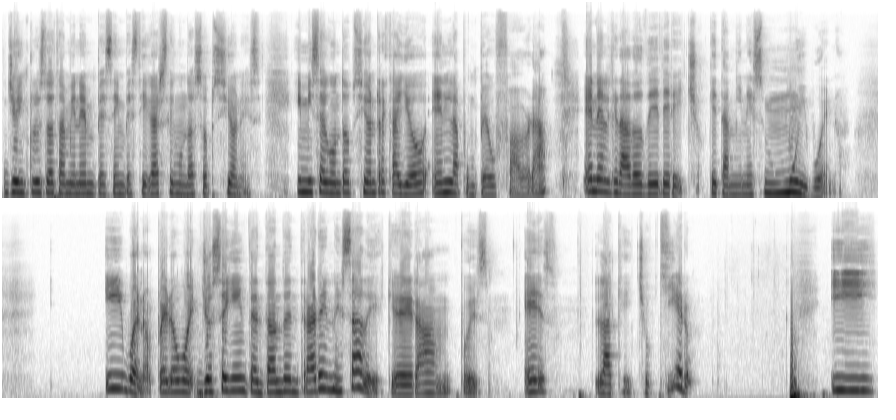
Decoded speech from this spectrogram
yo incluso también empecé a investigar segundas opciones. Y mi segunda opción recayó en la Pompeu Fabra, en el grado de Derecho, que también es muy bueno. Y bueno, pero yo seguí intentando entrar en ESADE, que era, pues, es la que yo quiero. Y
